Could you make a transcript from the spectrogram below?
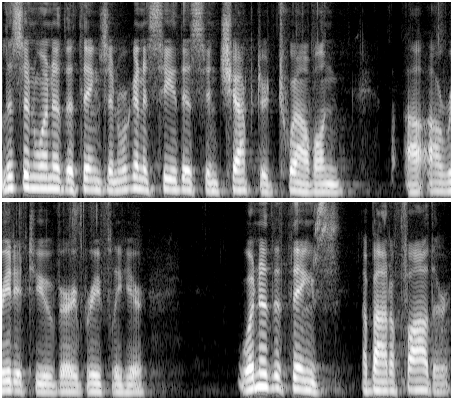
Listen, one of the things, and we're going to see this in chapter 12. I'll, I'll read it to you very briefly here. One of the things about a father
